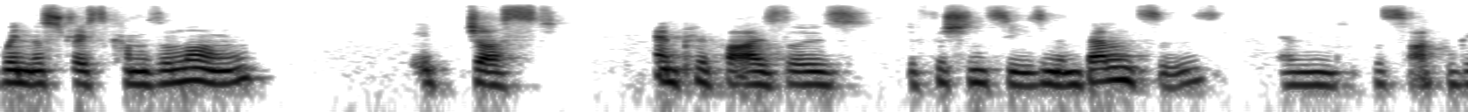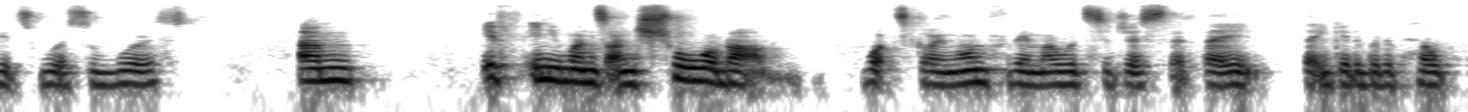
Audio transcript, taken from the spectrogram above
When the stress comes along, it just amplifies those deficiencies and imbalances, and the cycle gets worse and worse. Um, if anyone's unsure about what's going on for them, I would suggest that they, they get a bit of help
